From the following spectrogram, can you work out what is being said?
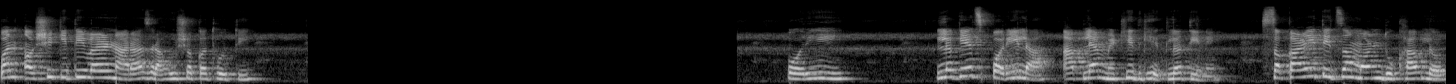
पण अशी किती वेळ नाराज राहू शकत होती? परी. लगेच परीला आपल्या मिठीत घेतलं तिने. सकाळी तिचं मन दुखावलं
